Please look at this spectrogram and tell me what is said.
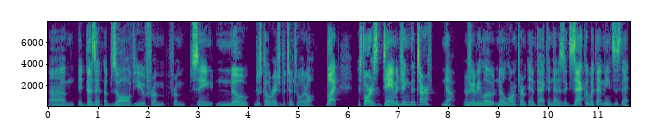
Um, it doesn't absolve you from from seeing no discoloration potential at all. But as far as damaging the turf, no, there's going to be low, no long term impact. And that is exactly what that means is that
